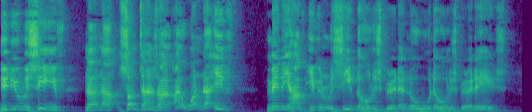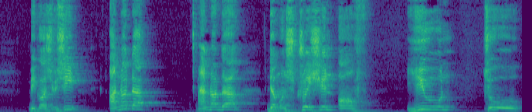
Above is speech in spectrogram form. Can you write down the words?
Did you receive? Now, now sometimes I, I wonder if many have even received the Holy Spirit and know who the Holy Spirit is. Because you see, another another demonstration of you to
